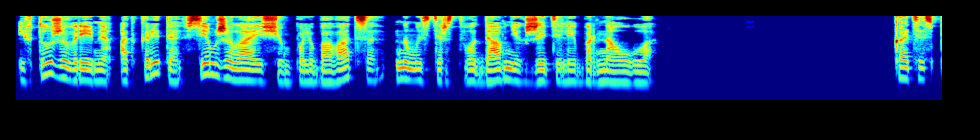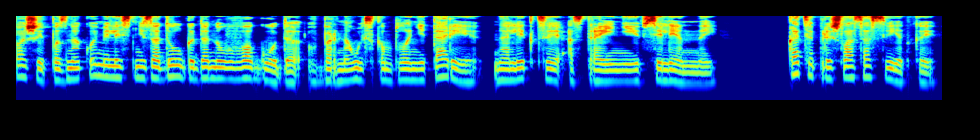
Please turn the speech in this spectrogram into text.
и в то же время открыта всем желающим полюбоваться на мастерство давних жителей Барнаула. Катя с Пашей познакомились незадолго до Нового года в Барнаульском планетарии на лекции о строении Вселенной. Катя пришла со Светкой,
